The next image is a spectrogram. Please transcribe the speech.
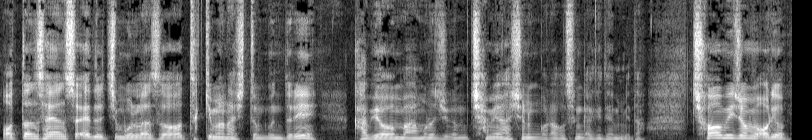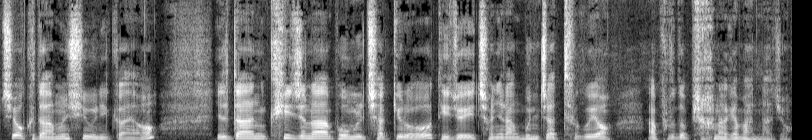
어떤 사연 써야 될지 몰라서 듣기만 하시던 분들이 가벼운 마음으로 지금 참여하시는 거라고 생각이 됩니다. 처음이 좀 어렵죠? 그 다음은 쉬우니까요. 일단 퀴즈나 보물찾기로 DJ 천이랑 문자 트고요. 앞으로도 편하게 만나죠.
